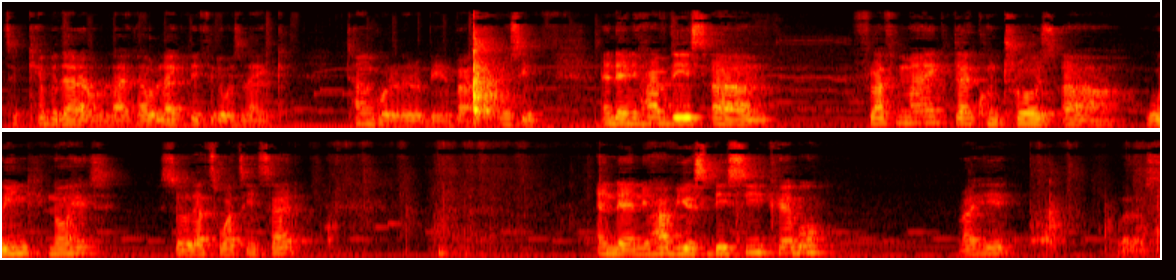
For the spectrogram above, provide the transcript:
it's a cable that I would like. I would like if it was like tangled a little bit, but we'll see. And then you have this um, fluffy mic that controls uh, wind noise. So that's what's inside and then you have USB-C cable right here. What else?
